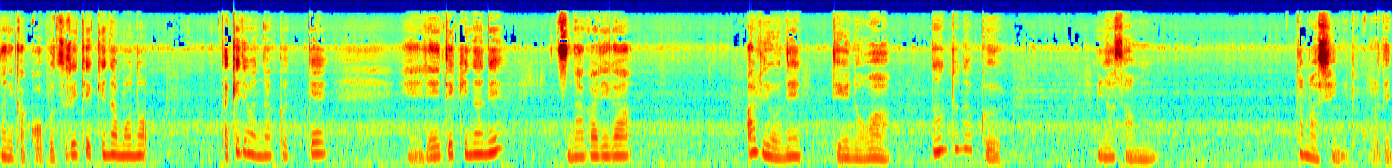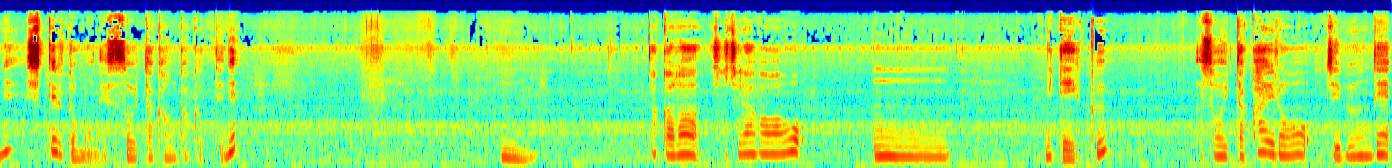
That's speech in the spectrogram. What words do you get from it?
何かこう物理的なものだけではなくって、えー、霊的なねつながりがあるよねっっていうのはなんとなく皆さん魂のところでね知ってると思うんです。そういった感覚ってね。うん、だからそちら側をうん見ていく。そういった回路を自分で、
